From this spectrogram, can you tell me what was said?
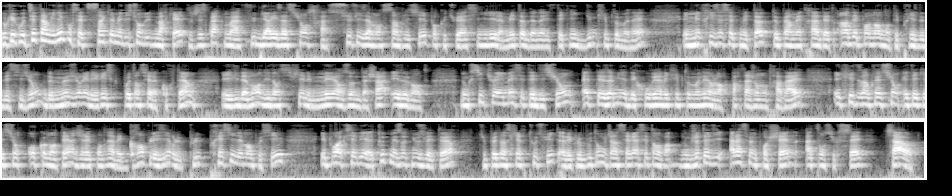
Donc écoute, c'est terminé pour cette cinquième édition du Market. J'espère que ma vulgarisation sera suffisamment simplifiée pour que tu aies assimilé la méthode d'analyse technique d'une crypto-monnaie. Et maîtriser cette méthode te permettra d'être indépendant dans tes prises de décision, de mesurer les risques potentiels à court terme et évidemment d'identifier les meilleures zones d'achat et de vente. Donc si tu as aimé cette édition, aide tes amis à découvrir les crypto-monnaies en leur partageant mon travail. Écris tes impressions et tes questions aux commentaires, j'y répondrai avec grand plaisir le plus précisément possible. Et pour accéder à toutes mes autres newsletters, tu peux t'inscrire tout de suite avec le bouton que j'ai inséré à cet endroit. Donc je te dis à la semaine prochaine, à ton succès, ciao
